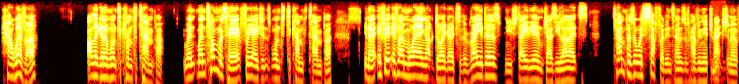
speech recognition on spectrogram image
However, are they going to want to come to Tampa? When when Tom was here, free agents wanted to come to Tampa. You know, if if I'm weighing up, do I go to the Raiders, new stadium, jazzy lights? Tampa's always suffered in terms of having the attraction of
